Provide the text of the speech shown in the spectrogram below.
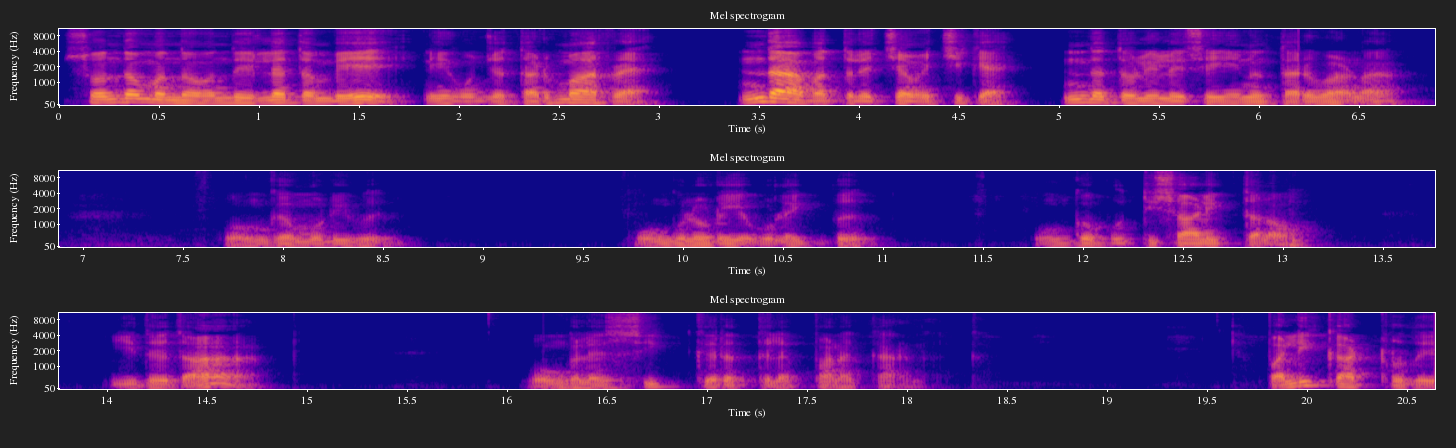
சொந்த பந்தம் வந்து இல்லை தம்பி நீ கொஞ்சம் தடுமாறுற. இந்த பத்து லட்சம் வச்சுக்க. இந்த தொழிலை செய்யணும் தருவானா? உங்கள் முடிவு உங்களுடைய உழைப்பு உங்கள் புத்திசாலித்தனம் இதுதான் உங்களை சீக்கிரத்தில் பணக்காரன் வழிகாட்டுறது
